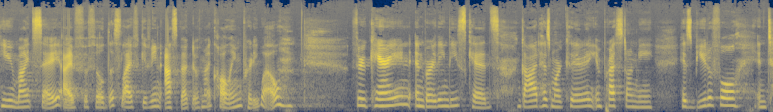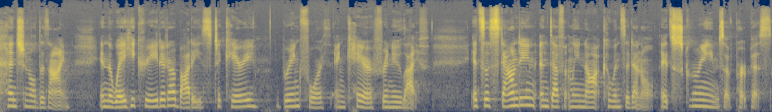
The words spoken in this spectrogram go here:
you might say I've fulfilled this life giving aspect of my calling pretty well. Through carrying and birthing these kids, God has more clearly impressed on me his beautiful, intentional design in the way he created our bodies to carry, bring forth, and care for new life. It's astounding and definitely not coincidental. It screams of purpose.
